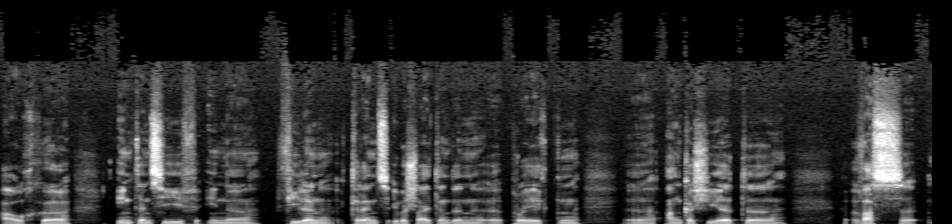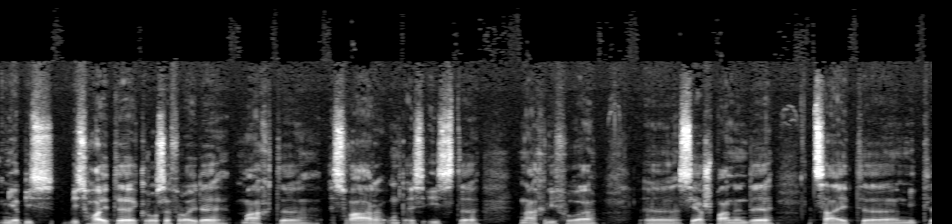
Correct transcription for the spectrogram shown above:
auch äh, intensiv in vielen grenzüberschreitenden Projekten engagiert, was mir bis, bis heute große Freude macht. Es war und es ist nach wie vor sehr spannende Zeit äh, mit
